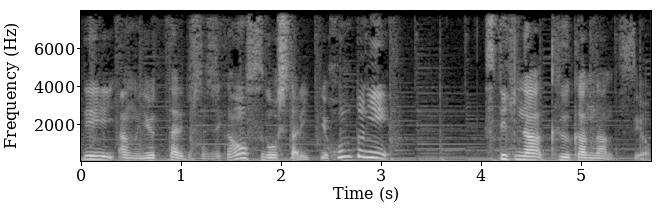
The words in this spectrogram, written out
り、で、あの、ゆったりとした時間を過ごしたりっていう、本当に素敵な空間なんですよ。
